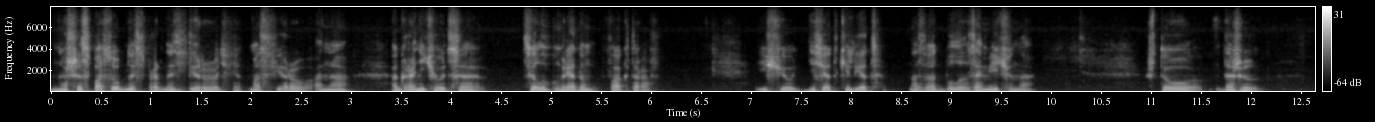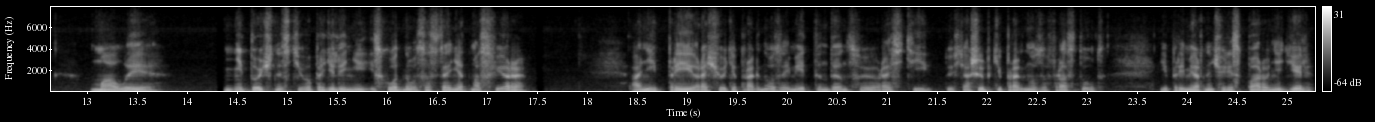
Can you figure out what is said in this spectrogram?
наша способность прогнозировать атмосферу, она ограничивается целым рядом факторов. Еще десятки лет назад было замечено, что даже малые неточности в определении исходного состояния атмосферы, они при расчете прогноза имеют тенденцию расти, то есть ошибки прогнозов растут, и примерно через пару недель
